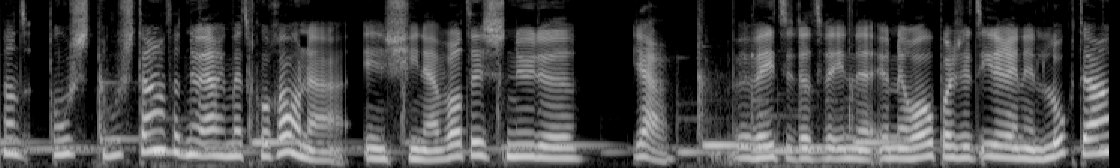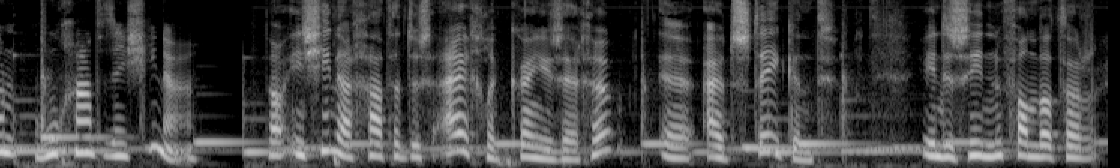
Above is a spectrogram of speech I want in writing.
Want hoe, hoe staat het nu eigenlijk met corona in China? Wat is nu de. Ja, we weten dat we in, in Europa zit iedereen in lockdown. Hoe gaat het in China? Nou, in China gaat het dus eigenlijk, kan je zeggen, uh, uitstekend. In de zin van dat er uh,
